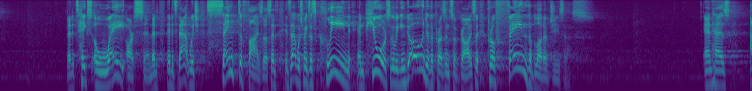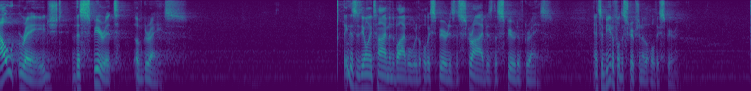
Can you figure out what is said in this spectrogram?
that it takes away our sin, that, that it's that which sanctifies us, that it's, that which makes us clean and pure so that we can go into the presence of God. It's to profane the blood of Jesus and has outraged the Spirit of grace. I think this is the only time in the Bible where the Holy Spirit is described as the Spirit of grace. And it's a beautiful description of the Holy Spirit.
